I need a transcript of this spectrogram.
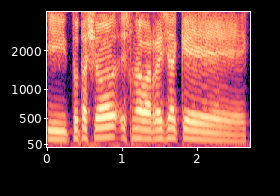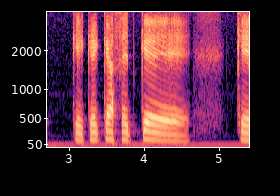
I tot això és una barreja que, que crec que ha fet que, que,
